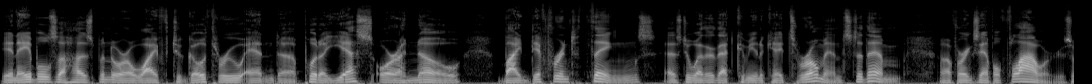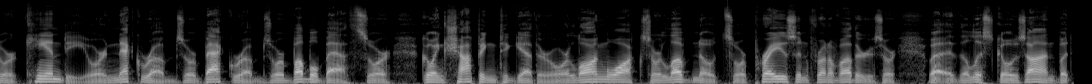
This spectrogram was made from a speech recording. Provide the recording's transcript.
enables a husband or a wife to go through and uh, put a yes or a no by different things as to whether that communicates romance to them. Uh, for example, flowers or candy or neck rubs or back rubs or bubble baths or going shopping together or long walks or love notes or praise in front of others or uh, the list goes on. But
